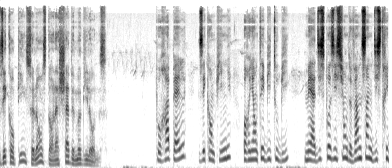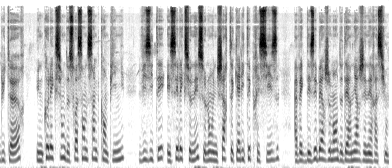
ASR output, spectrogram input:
Zcamping se lance dans l'achat de mobile homes. Pour rappel, Zcamping, orienté B2B, met à disposition de 25 distributeurs une collection de 65 campings, visités et sélectionnés selon une charte qualité précise, avec des hébergements de dernière génération.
